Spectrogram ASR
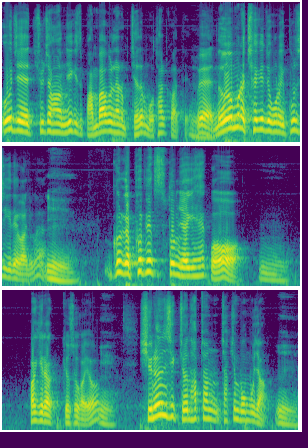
어제 주장한 얘기에서 반박을 나는 제대로 못 할 것 같아요. 왜? 너무나 체계적으로 이 분석이 돼가지고. 예. 그러니까 퍼펙트 스톰 이야기했고 박일학 교수가요. 예. 신원식 전 합참 작전본부장 예.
